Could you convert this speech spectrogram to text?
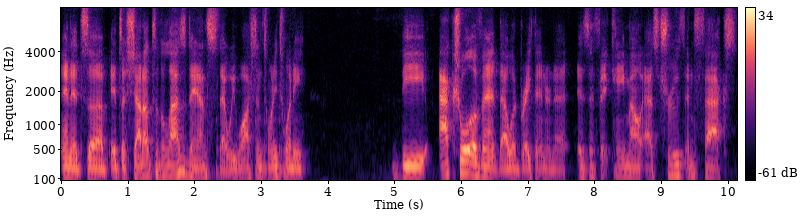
And it's uh it's a shout out to the Last Dance that we watched in 2020. The actual event that would break the internet is if it came out as truth and facts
